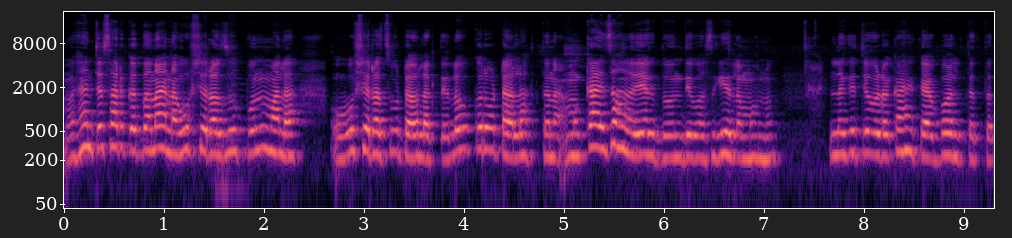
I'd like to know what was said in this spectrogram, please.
मग ह्यांच्यासारखं तर नाही ना उशिरा झोपून मला उशिराच उठावं लागतं. लवकर उठावं लागतं ना. मग काय झालं एक दोन दिवस गेलं म्हणून? लगेच एवढं काय काय बोलतात. तर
